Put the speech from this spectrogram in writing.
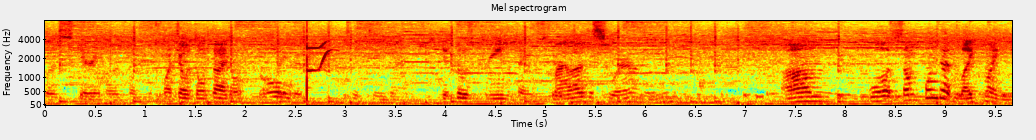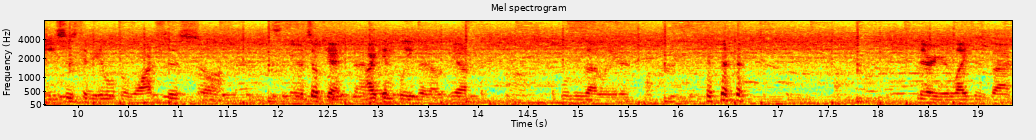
Those scary motherfuckers. Watch out! Don't die! Don't. Oh, 15 damage. get those green things. Am I allowed to swear on you? Um. Well, at some point, I'd like my nieces to be able to watch this. So it's okay. I can bleep it out. Yeah. We'll do that later. there, your life is back.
